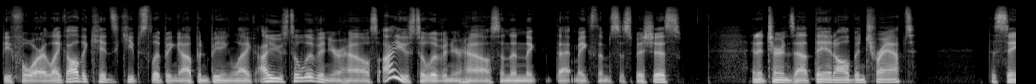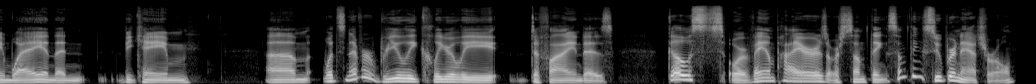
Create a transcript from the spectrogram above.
before. Like all the kids keep slipping up and being like, "I used to live in your house. I used to live in your house," and then the, that makes them suspicious. And it turns out they had all been trapped the same way, and then became um, what's never really clearly defined as ghosts or vampires or something something supernatural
